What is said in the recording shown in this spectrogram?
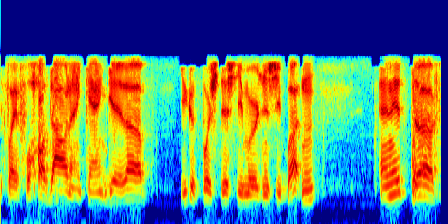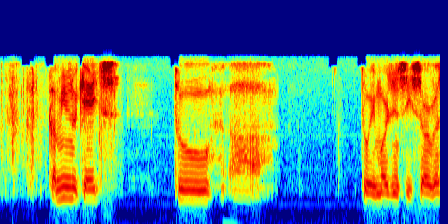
if I fall down and can't get up, you could push this emergency button, and it uh, communicates to uh, to emergency service,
